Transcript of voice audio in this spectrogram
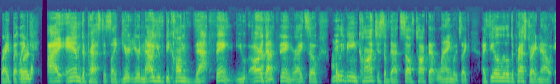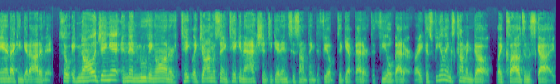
right? But like Word. I am depressed. It's like you're you're now you've become that thing. You are Uh-huh. that thing, right? So really being conscious of that self-talk, that language, like I feel a little depressed right now and I can get out of it. So acknowledging it and then moving on or take like John was saying, taking action to get into something to feel to get better, to feel better, right? Because feelings come and go like clouds in the sky.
